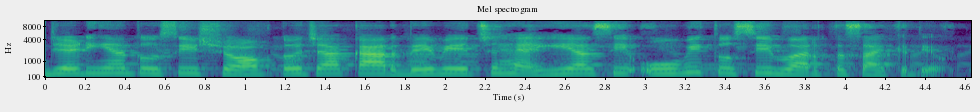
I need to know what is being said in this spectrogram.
ਜਿਹੜੀਆਂ ਤੁਸੀਂ ਸ਼ੌਪ ਤੋਂ ਜਾਂ ਘਰ ਦੇ ਵਿੱਚ ਹੈਗੀਆਂ ਸੀ, ਉਹ ਵੀ ਤੁਸੀਂ ਵਰਤ ਸਕਦੇ ਹੋ।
